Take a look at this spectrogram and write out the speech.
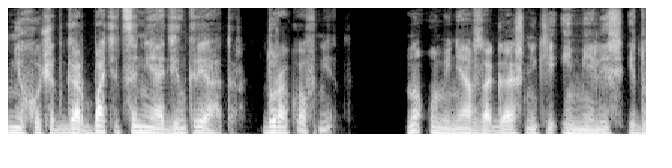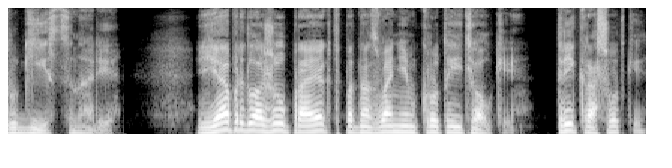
не хочет горбатиться ни один креатор. Дураков нет. Но у меня в загашнике имелись и другие сценарии. Я предложил проект под названием «Крутые тёлки». Три красотки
